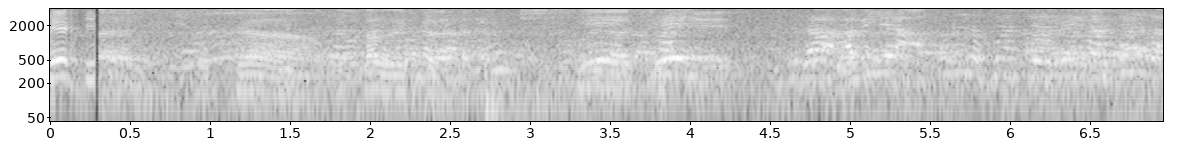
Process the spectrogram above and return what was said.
वेट कर रहा है ए, ए, अभी ये पुढे जा पुढे जा, एकदम पुढे जा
